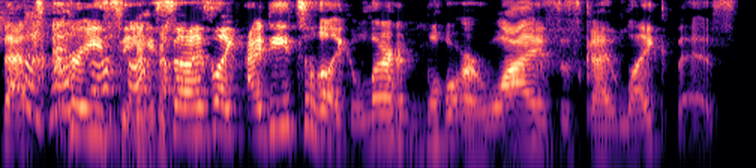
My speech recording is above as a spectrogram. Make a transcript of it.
that's crazy. so I was like, I need to like learn more. Why is this guy like this?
